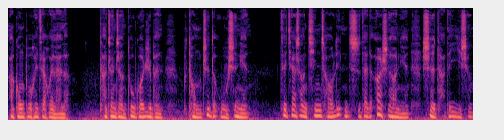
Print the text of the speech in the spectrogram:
阿公不会再回来了，他整整度过日本统治的五十年，再加上清朝时代的二十二年，是他的一生。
